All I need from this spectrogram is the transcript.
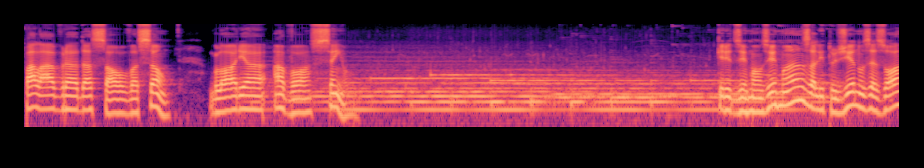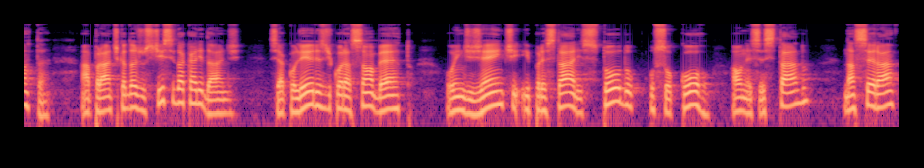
Palavra da salvação. Glória a vós, Senhor. Queridos irmãos e irmãs, a liturgia nos exorta à prática da justiça e da caridade. Se acolheres de coração aberto o indigente e prestares todo o socorro ao necessitado, nascerá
